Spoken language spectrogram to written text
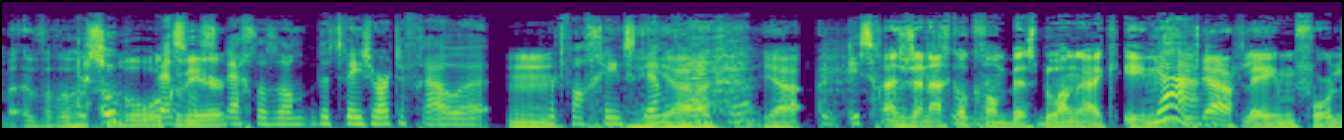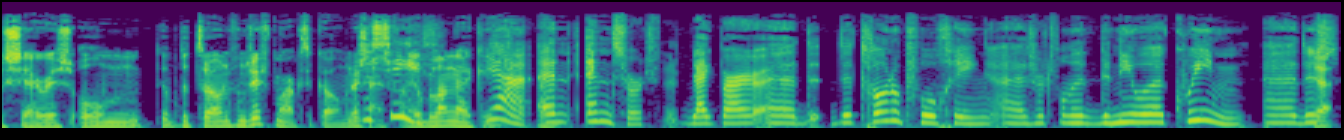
van, eh, wat en was ook rol best wel weer? slecht dat dan de twee zwarte vrouwen Mm. soort van geen stem ja, krijgen. ja, Is Nou, ze zijn eigenlijk ook gewoon best belangrijk in Ja. dus die Ja. claim voor Lucerys om op de troon van Driftmark te komen. Daar zijn ze gewoon heel belangrijk in. Ja, en, en soort blijkbaar eh, de, de troonopvolging, eh soort van de, de nieuwe queen. Eh, dus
